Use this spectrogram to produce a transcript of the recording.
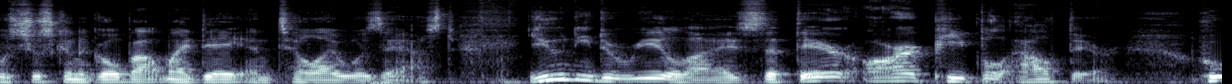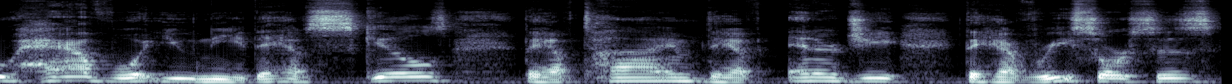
was just going to go about my day until I was asked. You need to realize that there are people out there who have what you need. They have skills, they have time, they have energy, they have resources,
